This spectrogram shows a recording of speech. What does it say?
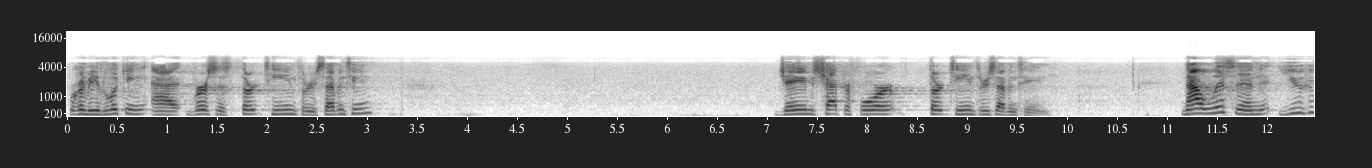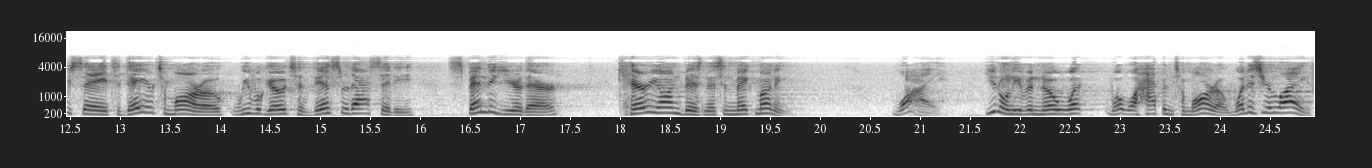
We're going to be looking at verses 13 through 17. James chapter 4, 13 through 17. Now listen, you who say, Today or tomorrow we will go to this or that city, spend a year there, carry on business, and make money. Why? You don't even know what, what will happen tomorrow. What is your life?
